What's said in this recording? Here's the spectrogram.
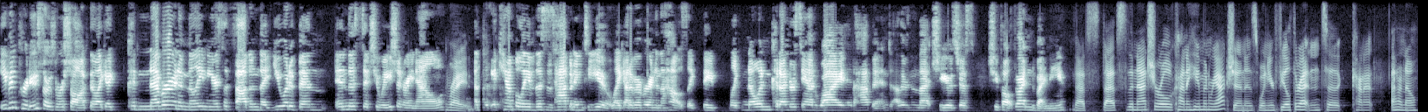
even producers were shocked. They're like, "I could never in a million years have fathomed that you would have been in this situation right now." right. And like, I can't believe this is happening to you. Like, out of everyone in the house, like they, like, no one could understand why it happened, other than that she was just she felt threatened by me. that's that's the natural kind of human reaction is when you feel threatened to kind of I don't know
